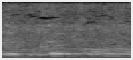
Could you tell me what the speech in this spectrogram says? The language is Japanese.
Thank you.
